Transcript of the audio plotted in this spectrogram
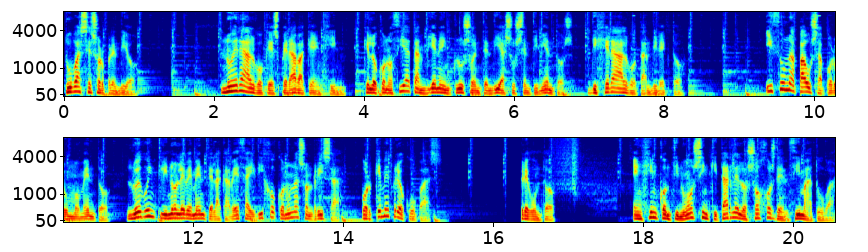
Tuba se sorprendió. No era algo que esperaba que Engin, que lo conocía tan bien e incluso entendía sus sentimientos, dijera algo tan directo. Hizo una pausa por un momento, luego inclinó levemente la cabeza y dijo con una sonrisa, ¿por qué me preocupas? Preguntó. Engin continuó sin quitarle los ojos de encima a Tuba.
